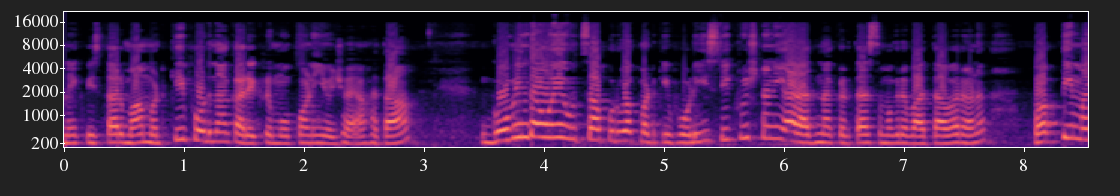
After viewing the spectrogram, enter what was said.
અનેક વિસ્તારમાં મટકી ફોડના કાર્યક્રમો પણ યોજાયા હતા. ગોવિંદાઓએ ઉત્સાહપૂર્વક મટકી ફોડી શ્રી કૃષ્ણની આરાધના કરતા સમગ્ર વાતાવરણ ભક્તિમય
